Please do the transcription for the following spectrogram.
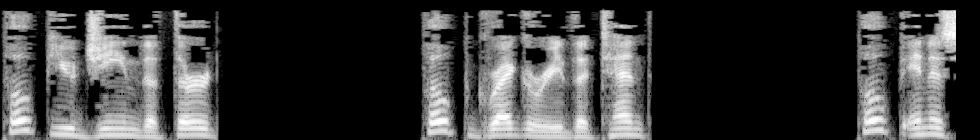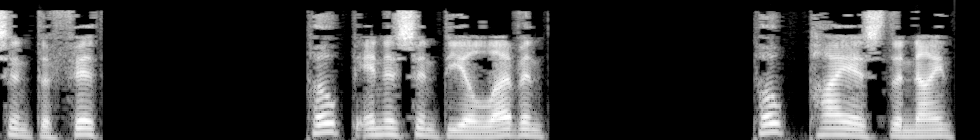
Pope Eugene III Pope Gregory X Pope Innocent V Pope Innocent XI Pope Pius IX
